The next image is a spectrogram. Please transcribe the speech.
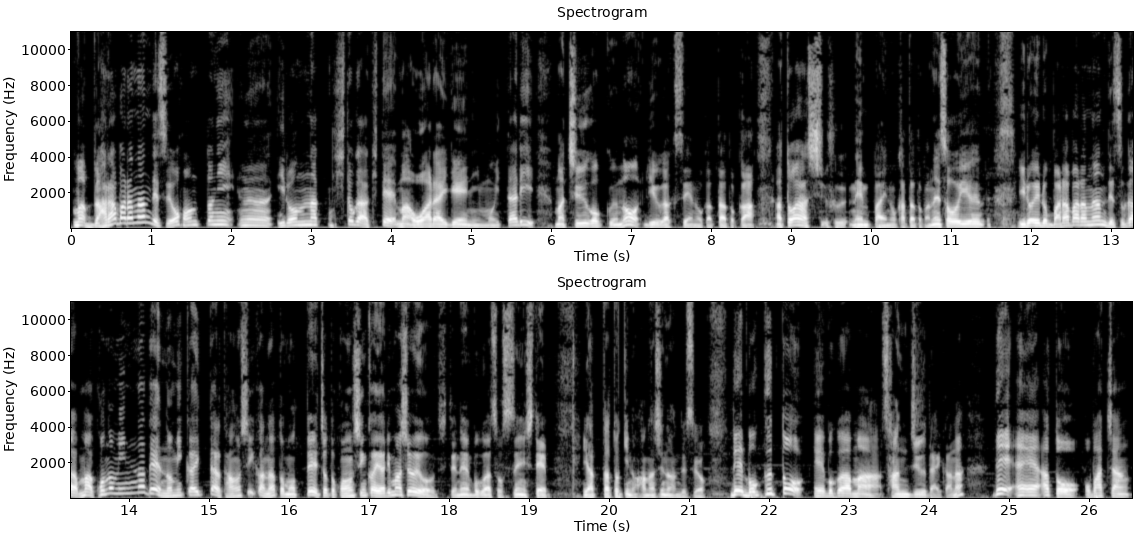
まあ、バラバラなんですよ。本当に。うん。いろんな人が来て、まあ、お笑い芸人もいたり、まあ、中国の留学生の方とか、あとは主婦、年配の方とかね、そういう、いろいろバラバラなんですが、まあ、このみんなで飲み会行ったら楽しいかなと思って、ちょっと懇親会やりましょうよ、つってね、僕が率先してやった時の話なんですよ。で、僕と、えー、僕はまあ、30代かな。で、えー、あと、おばちゃん。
